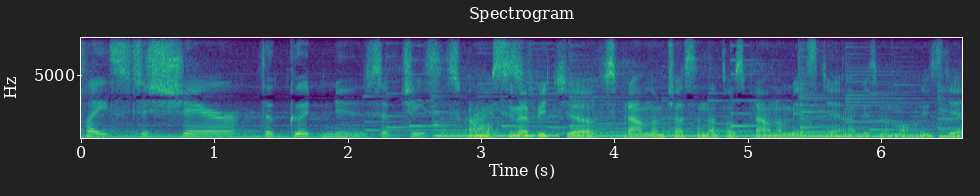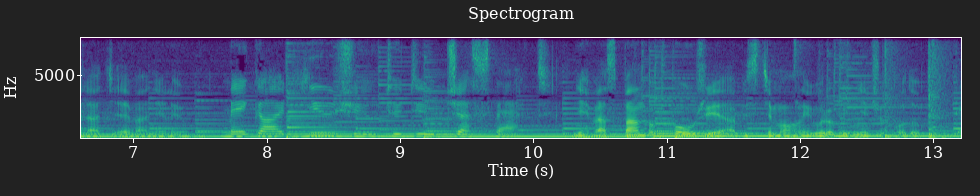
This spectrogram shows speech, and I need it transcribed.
place to share the good news of Jesus a musíme Christ. byť uh, v správnom čase na tom správnom mieste, aby sme mohli zdieľať evanelium. May God use you to do just that. Nech vás Pán Boh použije, aby ste mohli urobiť niečo podobné.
